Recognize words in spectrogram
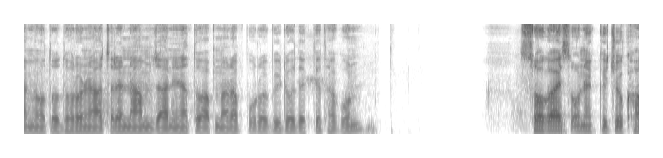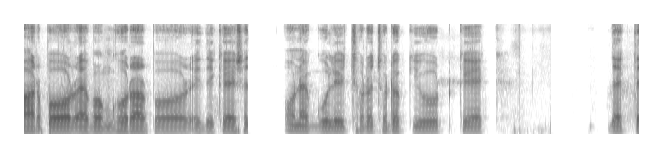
আমি অত ধরনের আচারের নাম জানি না, তো আপনারা পুরো ভিডিও দেখতে থাকুন। সো অনেক কিছু খাওয়ার পর এবং ঘোরার পর এদিকে এসে অনেকগুলি ছোট ছোট কিউট কেক দেখতে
